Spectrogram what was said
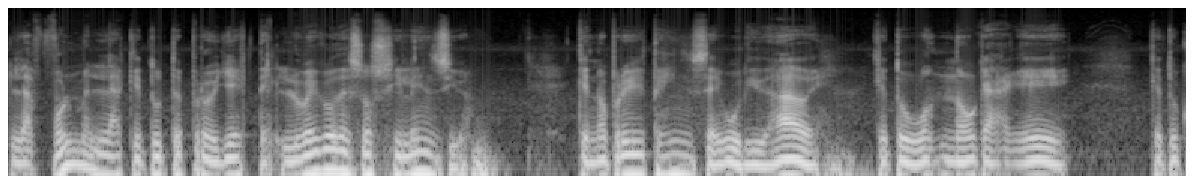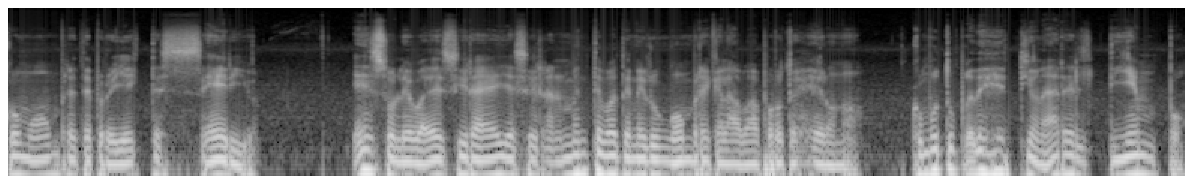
La forma en la que tú te proyectes luego de esos silencios que no proyectes inseguridades, que tu voz no gague, que tú como hombre te proyectes serio. Eso le va a decir a ella si realmente va a tener un hombre que la va a proteger o no. ¿Cómo tú puedes gestionar el tiempo?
